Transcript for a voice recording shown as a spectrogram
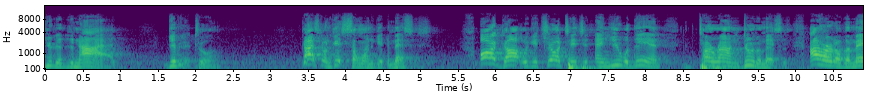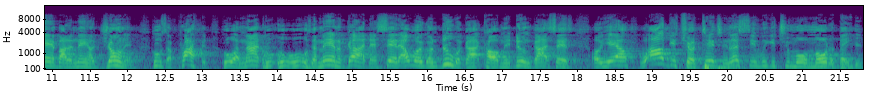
you denied giving it to him. God's going to get someone to get the message, or God will get your attention, and you will then turn around and do the message. I heard of a man by the name of Jonah, who's a prophet, who, a man, who, who, who was a man of God that said, I wasn't going to do what God called me to do. And God says, Oh, yeah, well, I'll get your attention. Let's see if we get you more motivated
